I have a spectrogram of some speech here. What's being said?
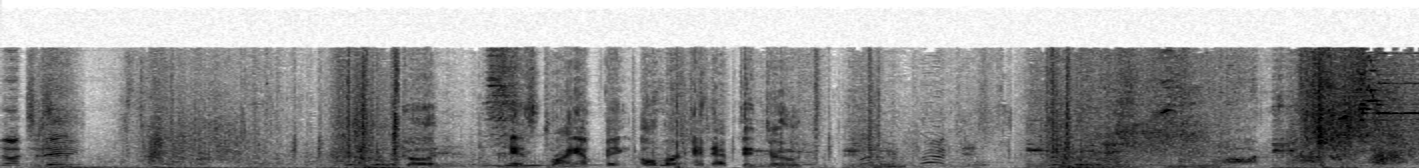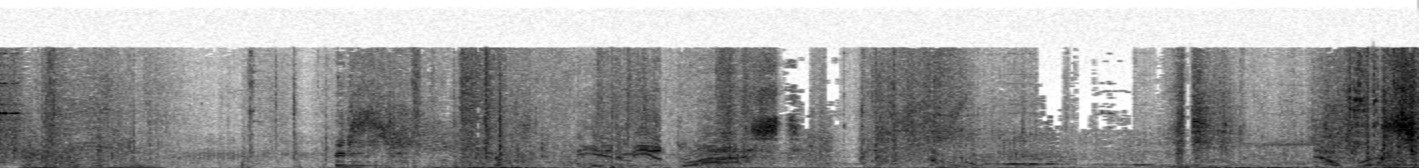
Not today. Good is triumphing over ineptitude. Practice. The enemy at last. Helpless.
